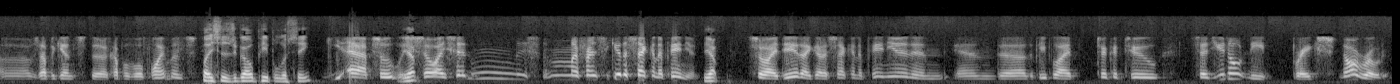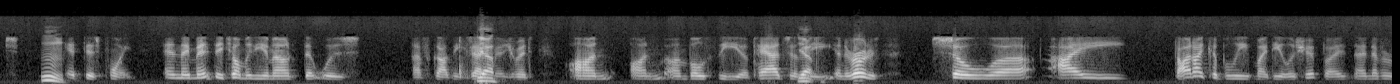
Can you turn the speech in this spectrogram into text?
uh, I was up against a couple of appointments. Places to go, people to see. Yeah, absolutely. Yep. So I said, mm, this- my friends, to get a second opinion. Yep. So I did. I got a second opinion, and and uh, the people I took it to said you don't need brakes nor rotors Hmm. at this point. And they meant they told me the amount that was I forgot the exact Yeah. measurement on on on both the uh, pads and Yeah. the and the rotors. So uh, I thought I could believe my dealership. I, I never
